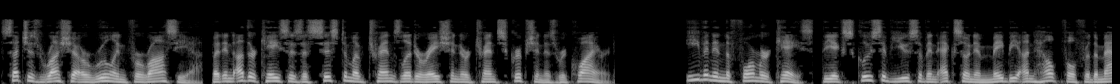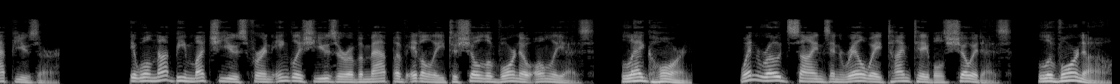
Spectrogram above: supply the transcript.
such as Russia or Rulan for Rossiya, but in other cases a system of transliteration or transcription is required. Even in the former case, the exclusive use of an exonym may be unhelpful for the map user. It will not be much use for an English user of a map of Italy to show Livorno only as Leghorn, when road signs and railway timetables show it as Livorno.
